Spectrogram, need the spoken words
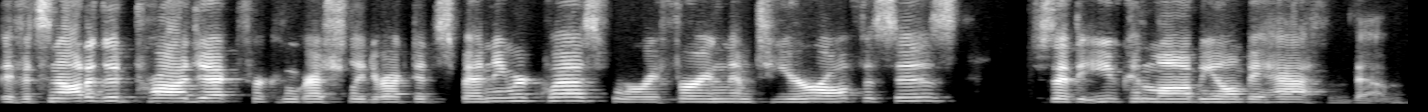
if it's not a good project for congressionally directed spending requests, we're referring them to your offices so that you can lobby on behalf of them.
